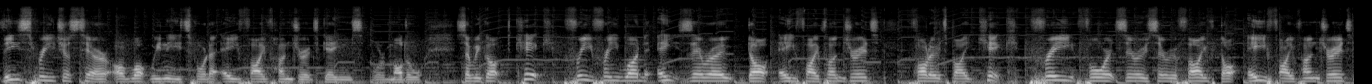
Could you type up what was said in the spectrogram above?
These three just here are what we need for the A500 games or model. So we got kick 33180.A500 followed by kick 34005.A500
